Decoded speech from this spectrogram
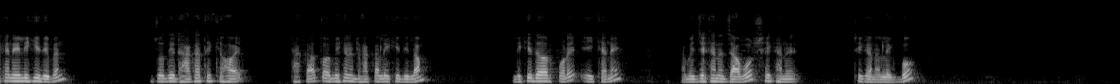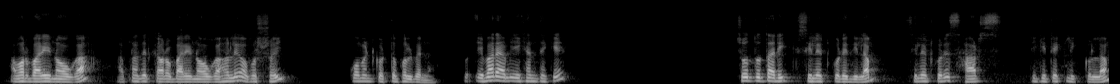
এখানে লিখে দেবেন। যদি ঢাকা থেকে হয় ঢাকা, তো আমি এখানে ঢাকা লিখে দিলাম। লিখে দেওয়ার পরে এইখানে আমি যেখানে যাব সেখানে ঠিকানা লিখব। আমার বাড়ি নওগাঁ। আপনাদের কারও বাড়ি নওগাঁ হলে অবশ্যই কমেন্ট করতে ভুলবেন না। তো এবারে আমি এখান থেকে চোদ্দ তারিখ সিলেক্ট করে দিলাম। সিলেক্ট করে সার্চ টিকিটে ক্লিক করলাম।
